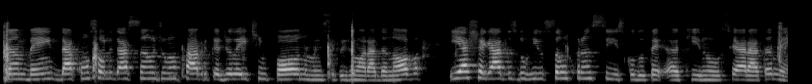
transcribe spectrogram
também da consolidação de uma fábrica de leite em pó no município de Morada Nova e as chegadas do Rio São Francisco, do, aqui no Ceará também.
